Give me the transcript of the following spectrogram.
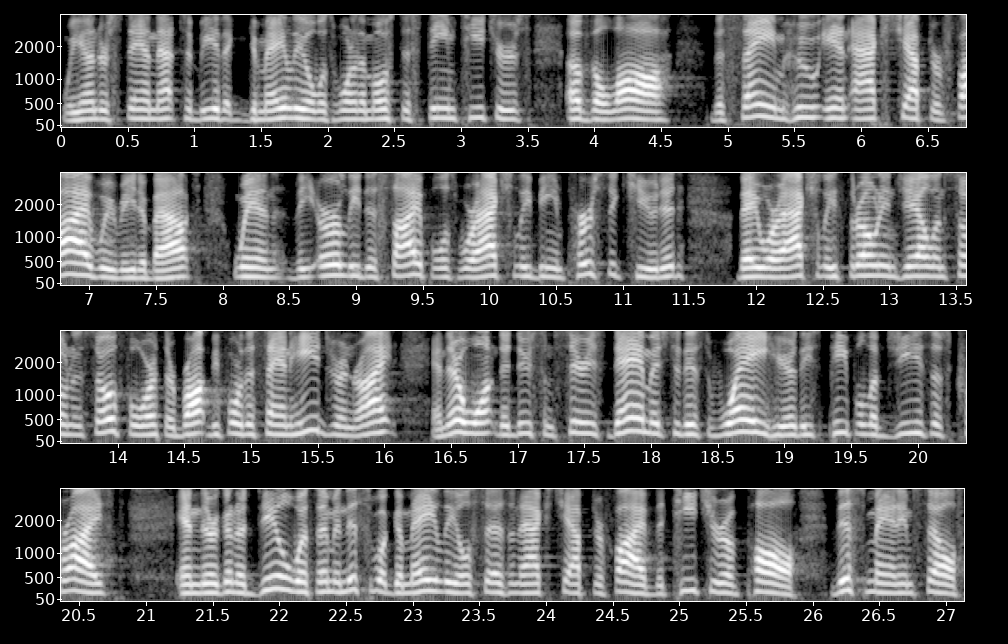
We understand that to be that Gamaliel was one of the most esteemed teachers of the law, the same who in Acts chapter 5 we read about when the early disciples were actually being persecuted. They were actually thrown in jail and so on and so forth. They're brought before the Sanhedrin, right? And they're wanting to do some serious damage to this way here, these people of Jesus Christ and they're going to deal with them. And this is what Gamaliel says in Acts chapter 5, the teacher of Paul, this man himself,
